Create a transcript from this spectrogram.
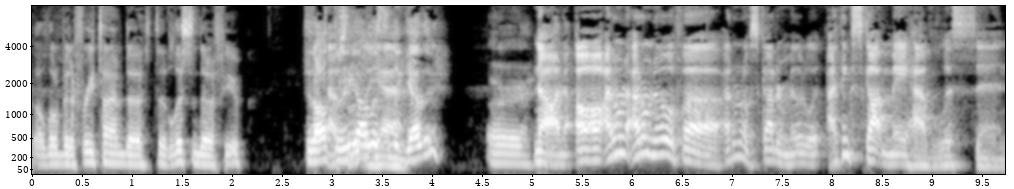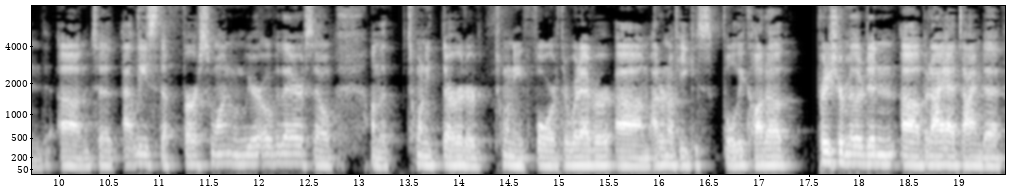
a little bit of free time to to listen to a few. did all three of y'all listen yeah. together? Or No, no. Oh, I don't. I don't know if. Uh, I don't know if Scott or Miller. li- I think Scott may have listened um, to at least the first one when we were over there. So on the twenty third or twenty fourth or whatever. Um, I don't know if he's fully caught up. Pretty sure Miller didn't. Uh, but I had time to.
